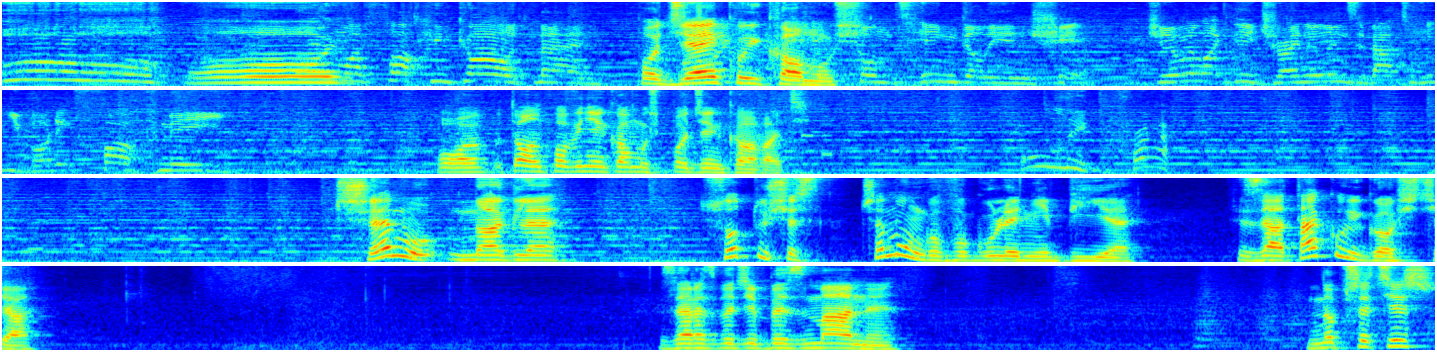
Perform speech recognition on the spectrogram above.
Oh, oh Oj, my fucking god, man. podziękuj komuś. hips on tingly and shit. Do you know when like the adrenaline's about to hit your body? Fuck me. To on powinien komuś podziękować. Holy crap. Czemu nagle... Co tu się... Czemu on go w ogóle nie bije? Zaatakuj gościa. Zaraz będzie bez many. No przecież...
